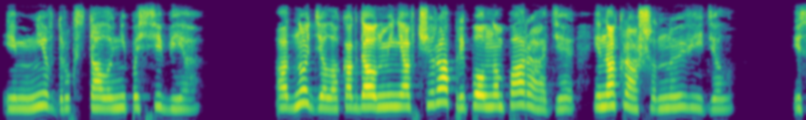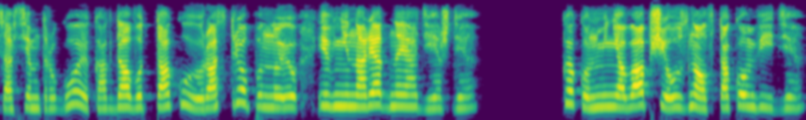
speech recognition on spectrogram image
И мне вдруг стало не по себе. Одно дело, когда он меня вчера при полном параде и накрашенную видел, и совсем другое, когда вот такую растрепанную и в ненарядной одежде. Как он меня вообще узнал в таком виде?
